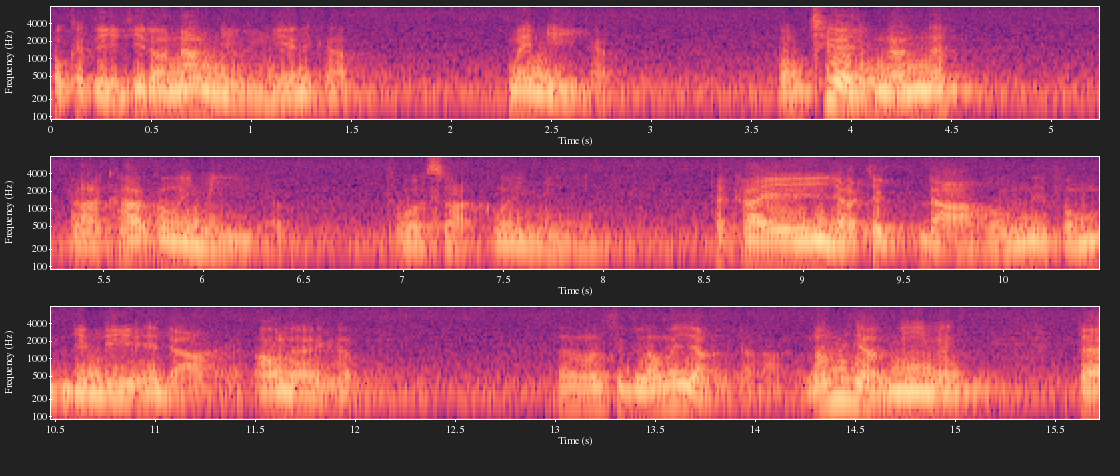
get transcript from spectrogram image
ปกติที่เรานั่งอยู่อย่างนี้นะครับ ไม่มีครับ ผมเชื่อทั้งนั้นนะ ราคะก็ไม่มีครับ โทสะก็ไม่มี ถ้าใครอยากจะด่าผมนี่ผมยินดีให้ด่า เอาเลยครับถ้าเราสึกเราไม่อยากด่าเราไม่อยากมีมัน แต่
